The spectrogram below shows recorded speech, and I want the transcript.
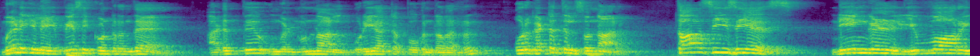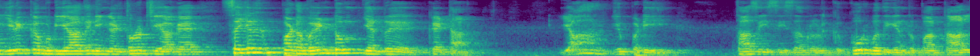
மேடையிலே பேசிக் கொண்டிருந்த அடுத்து உங்கள் முன்னால் உரையாற்றப் போகின்றவர் ஒரு கட்டத்தில் சொன்னார் தாசிசிஎஸ் நீங்கள் இவ்வாறு இருக்க முடியாது நீங்கள் தொடர்ச்சியாக செயல்பட வேண்டும் என்று கேட்டார். யார் இப்படி தாசிசிஸ் அவர்களுக்கு கூறுவது என்று பார்த்தால்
